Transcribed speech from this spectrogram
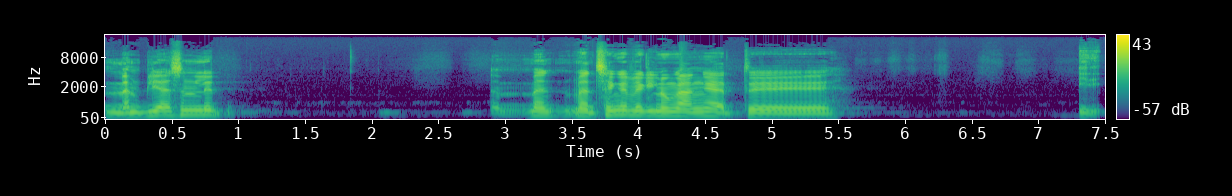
Man bliver sådan lidt... Man, man tænker virkelig nogle gange, at... Øh, I,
